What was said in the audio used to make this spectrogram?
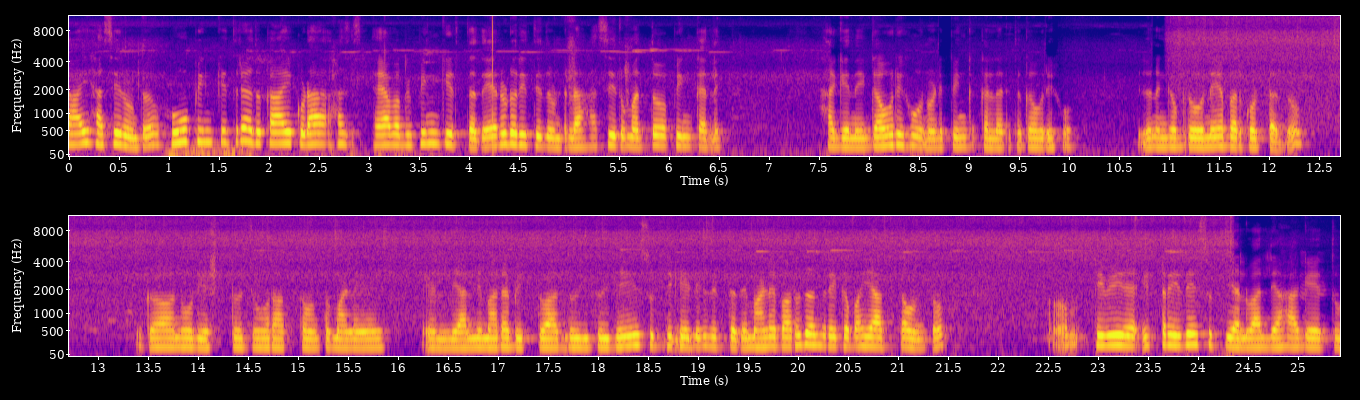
ಕಾಯಿ ಹಸಿರುಂಟು ಹೂ ಪಿಂಕ್ ಇದ್ದರೆ ಅದು ಕಾಯಿ ಕೂಡ ಹಸ್, ಯಾವಾಗಲೂ ಪಿಂಕ್ ಇರ್ತದೆ. ಎರಡು ರೀತಿದು ಉಂಟಲ್ಲ, ಹಸಿರು ಮತ್ತು ಪಿಂಕಲ್ಲಿ ಹಾಗೆಯೇ ಗೌರಿ ಹೂ ನೋಡಿ ಪಿಂಕ್ ಕಲರಿದ್ದು ಗೌರಿ ಹೂ. ಇದು ನನಗೆ ಒಬ್ಬರು ನೇಬರ್ ಕೊಟ್ಟದ್ದು. ಈಗ ನೋಡಿ ಎಷ್ಟು ಜೋರಾಗ್ತಾ ಉಂಟು ಮಳೆ. ಎಲ್ಲಿ, ಅಲ್ಲಿ ಮರ ಬಿತ್ತು, ಅದು ಇದು, ಇದೇ ಸುದ್ದಿ ಕೇಳಲಿಕ್ಕೆ ಸಿಗ್ತದೆ. ಮಳೆ ಬರುದಂದರೆ ಈಗ ಭಯ ಆಗ್ತಾ ಉಂಟು. ಟಿ ವಿ ಇಟ್ಟರೆ ಇದೇ ಸುದ್ದಿ ಅಲ್ವಾ? ಅಲ್ಲಿ ಹಾಗೆ ಆಯಿತು,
